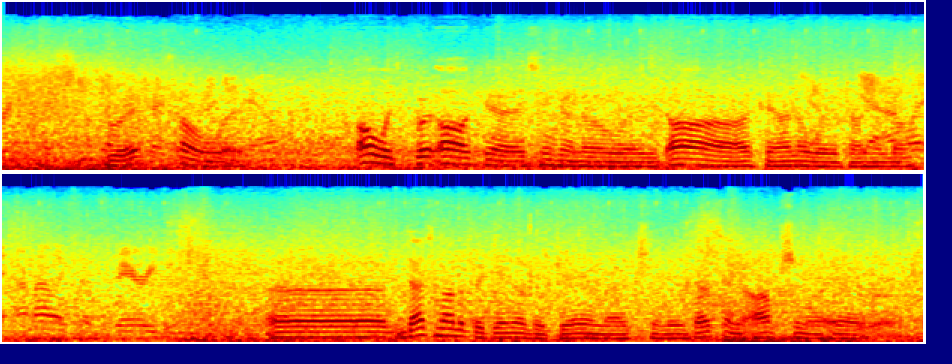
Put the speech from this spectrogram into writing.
freaking machine gun. Brick? that tries to Oh, wait. Oh, it's br- oh, okay, I think I know where you- Oh, okay, I know what you're talking yeah, I'm about. like, I'm at like the very beginning. Uh, that's not the beginning of the game, actually. That's an optional area.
